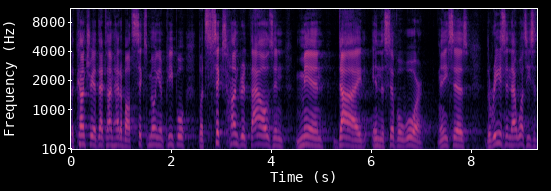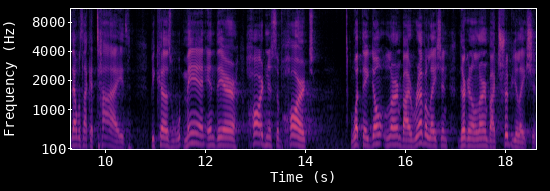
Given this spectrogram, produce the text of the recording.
The country at that time had about 6 million people, but 600,000 men died in the Civil War. And he says the reason that was, he said that was like a tithe because man, in their hardness of heart, what they don't learn by revelation, they're going to learn by tribulation.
